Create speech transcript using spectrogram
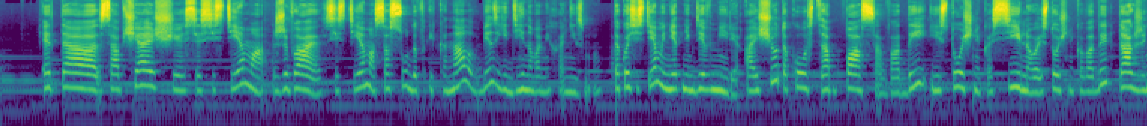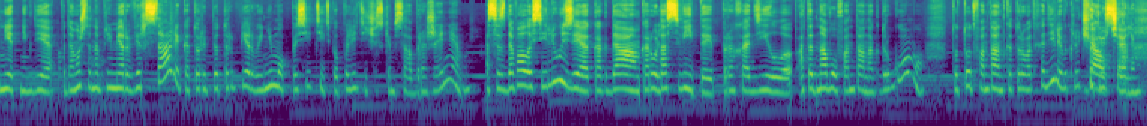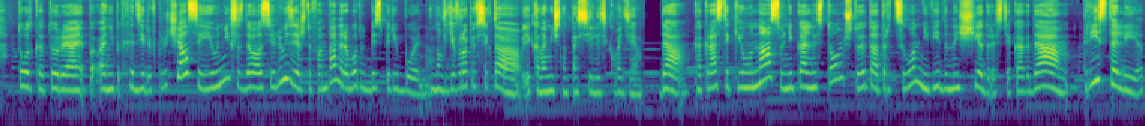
это сообщающаяся система, живая система сосудов и каналов без единого механизма. Такой системы нет нигде в мире. А еще такого запаса воды и источника, сильного источника воды также нет нигде. Потому что, например, в Версале, который Петр I не мог посетить по политическим соображениям, создавалась иллюзия, когда король со свитой проходил от одного фонтана к другому, то тот фонтан, от которого отходили, выключался. Выключали. Тот, который они подходили, включался, и у них создавалась иллюзия, что фонтаны работают бесперебойно. Но в Европе всегда экономично относились к воде. Да, как раз-таки у нас уникальность в том, что это аттракцион невиданной щедрости, когда 300 лет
